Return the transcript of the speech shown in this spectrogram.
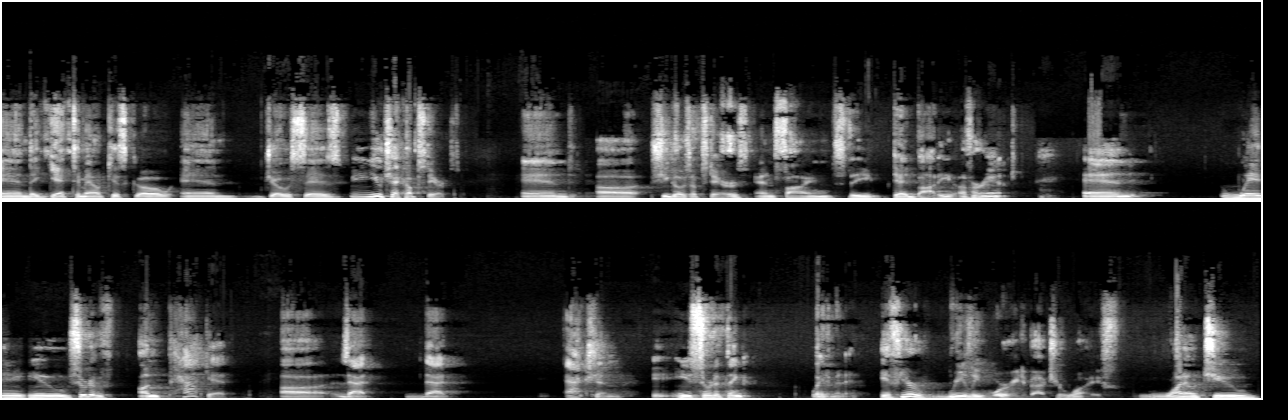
and they get to Mount Kisco. And Joe says, You check upstairs. And uh, she goes upstairs and finds the dead body of her aunt. And when you sort of unpack it, uh, that that action, you sort of think, wait a minute. If you're really worried about your wife, why don't you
